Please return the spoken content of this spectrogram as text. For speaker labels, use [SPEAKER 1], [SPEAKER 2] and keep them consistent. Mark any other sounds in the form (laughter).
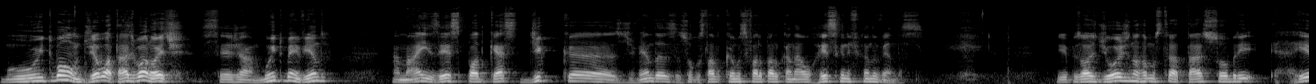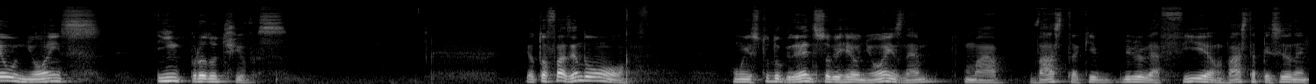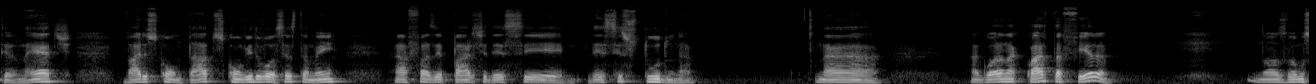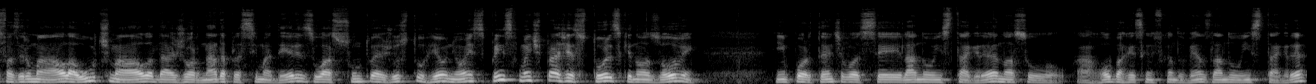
[SPEAKER 1] Muito bom dia, boa tarde, boa noite. Seja muito bem-vindo a mais esse podcast Dicas de Vendas. Eu sou Gustavo Campos e falo para o canal Ressignificando Vendas. E no episódio de hoje nós vamos tratar sobre reuniões improdutivas. Eu estou fazendo um, um, estudo grande sobre reuniões, né? uma vasta aqui, bibliografia, uma vasta pesquisa na internet, vários contatos. Convido vocês também a fazer parte desse, desse estudo. Né? Na, agora, na quarta-feira, nós vamos fazer uma aula, a última aula da jornada para cima deles. O assunto é justo reuniões, principalmente para gestores que nos ouvem. Importante você ir lá no Instagram, nosso arroba Ressignificando Vendas, lá no Instagram,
